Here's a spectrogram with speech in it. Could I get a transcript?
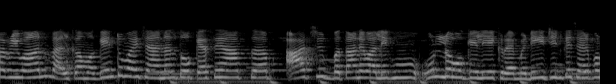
Everyone welcome again to my channel तो कैसे हैं आप सब? आज बताने वाली हूँ उन लोगों के लिए एक रेमेडी जिनके चेहरे पर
